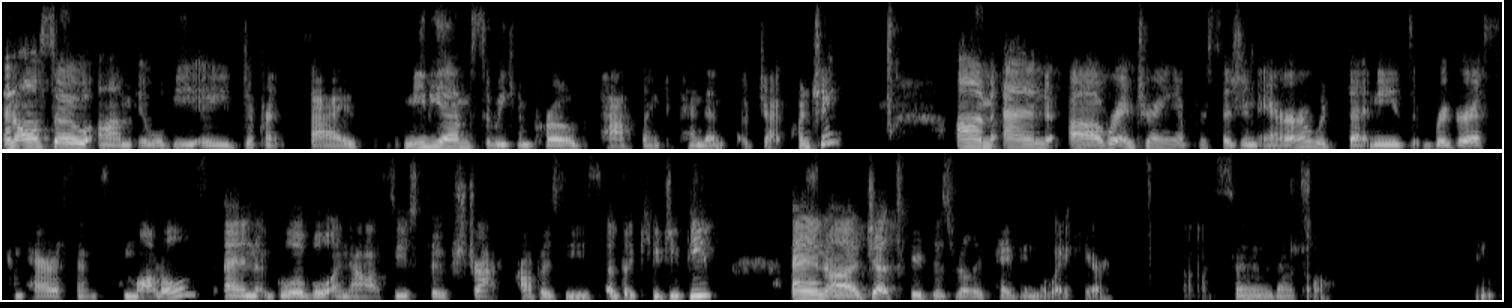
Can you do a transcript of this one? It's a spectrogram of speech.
And also um, it will be a different size medium so we can probe path length dependence of jet quenching. Um, and uh, we're entering a precision era which that needs rigorous comparisons to models and global analyses to extract properties of the QGP. And uh, JetScape is really paving the way here. Uh, so that's all. Thanks.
